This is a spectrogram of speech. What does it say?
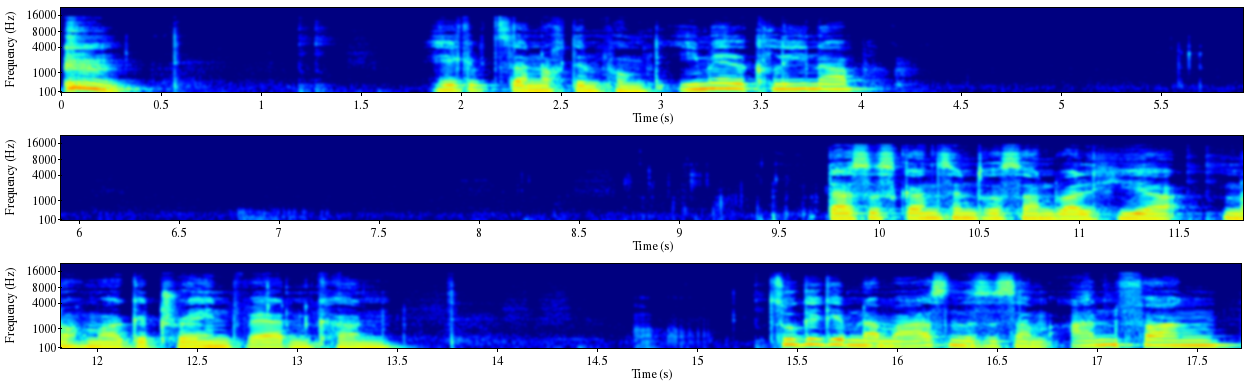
hier gibt es dann noch den Punkt E-Mail Cleanup. Das ist ganz interessant, weil hier nochmal getraint werden kann. Zugegebenermaßen, das ist am Anfang,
